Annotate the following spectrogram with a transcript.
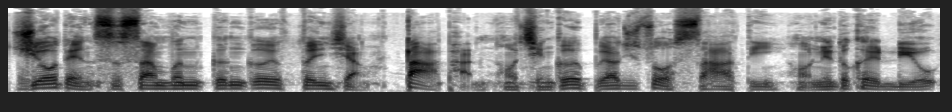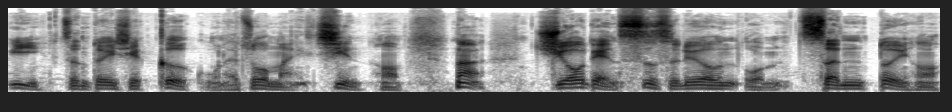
九点十三分跟各位分享大盘哈，请各位不要去做杀低哈，你都可以留意针对一些个股来做买进哈。那九点四十六分，我们针对哈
